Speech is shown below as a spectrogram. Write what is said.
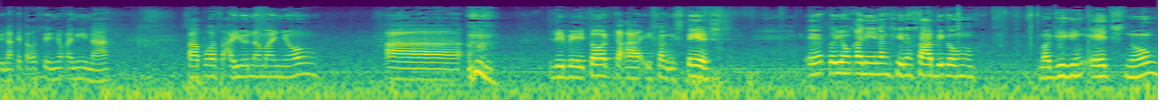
pinakita ko sa inyo kanina. Tapos ayun naman yung ah, elevator tsaka isang stairs. Ito yung kaninang sinasabi kong magiging edge nung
